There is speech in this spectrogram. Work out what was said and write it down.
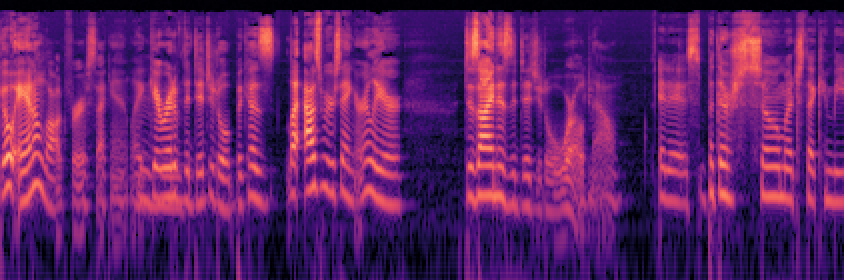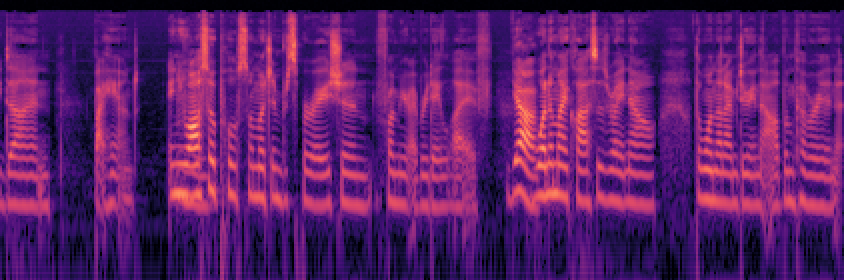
go analog for a second. Like get rid of the digital because as we were saying earlier, design is a digital world now. It is, but there's so much that can be done by hand. And you Mhm. also pull so much inspiration from your everyday life. Yeah. One of my classes right now, the one that I'm doing the album cover in,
